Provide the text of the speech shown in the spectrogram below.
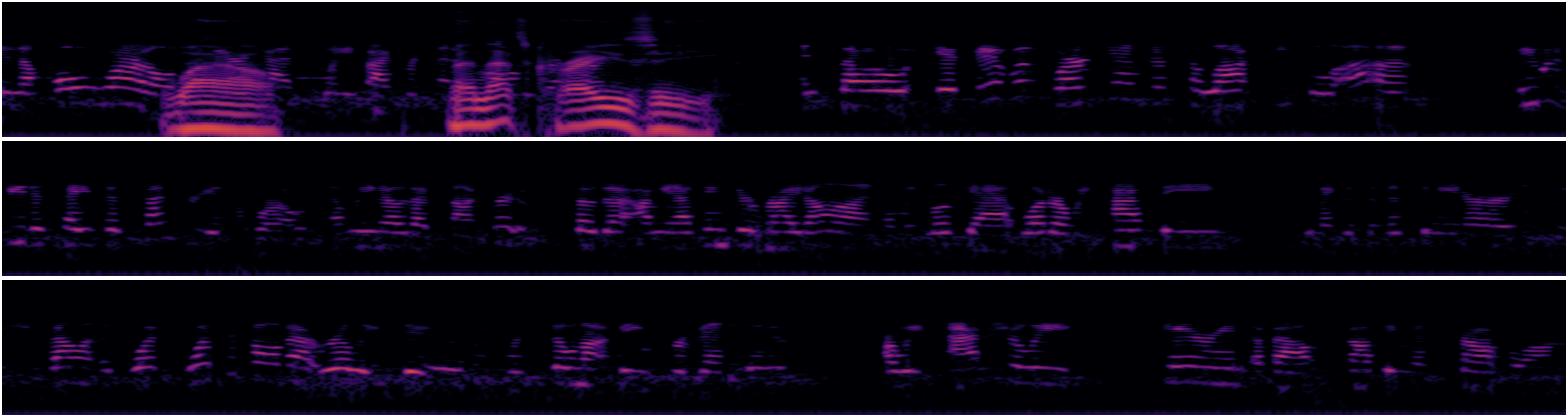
in the whole world. Wow. America twenty-five percent. man that's crazy And so, if it was working just to lock people up, we would be the safest country in the world, and we know that's not true. So that I mean, I think you're right on when we look at what are we passing. Make this a misdemeanor into an e-felon. Like, what what does all that really do? If we're still not being preventative, are we actually caring about stopping this problem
